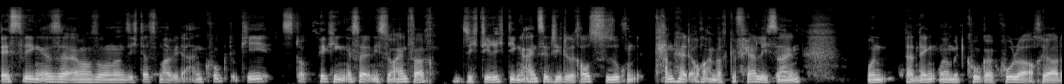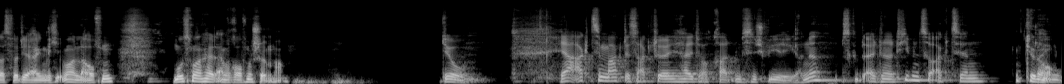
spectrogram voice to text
deswegen ist es einfach so, wenn man sich das mal wieder anguckt, okay, Stockpicking ist halt nicht so einfach. Sich die richtigen Einzeltitel rauszusuchen, kann halt auch einfach gefährlich sein. Und dann denkt man mit Coca-Cola, ach ja, das wird ja eigentlich immer laufen. Muss man halt einfach auf dem Schirm haben. Jo. Ja, Aktienmarkt ist aktuell halt auch gerade ein bisschen schwieriger. Ne? Es gibt Alternativen zu Aktien. Genau.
